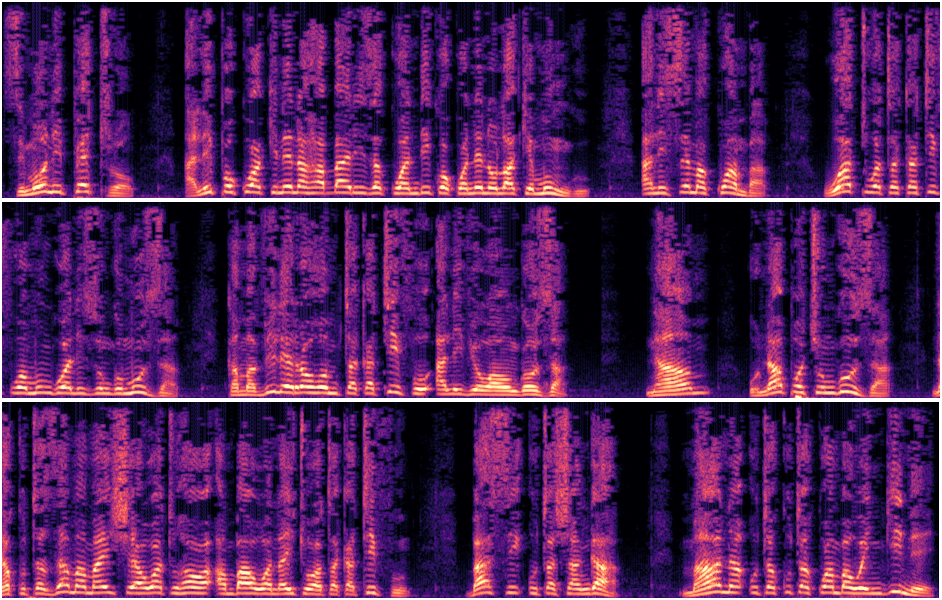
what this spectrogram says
simoni petro alipokuwa akinena habari za kuandikwa kwa neno lake mungu alisema kwamba watu watakatifu wa mungu walizungumuza kama vile roho mtakatifu alivyowaongoza. Naam unapochunguza na kutazama maisha ya watu hawa ambao wanaitwa watakatifu basi utashangaa maana utakuta kwamba wengine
